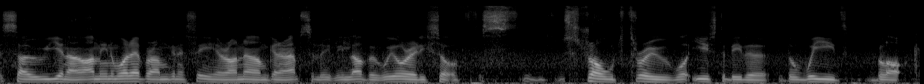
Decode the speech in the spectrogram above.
so you know, I mean, whatever I'm going to see here, I know I'm going to absolutely love it. We already sort of s- strolled through what used to be the the weeds block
